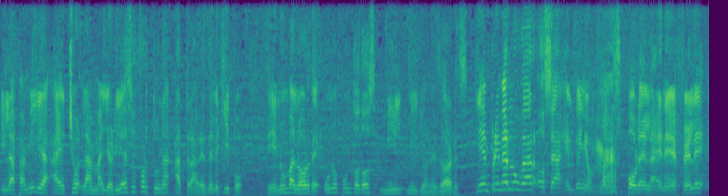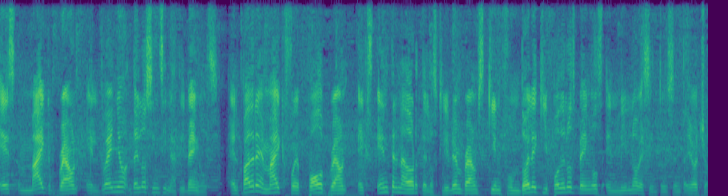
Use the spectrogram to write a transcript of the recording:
y la familia ha hecho la mayoría de su fortuna a través del equipo, tiene un valor de 1.2 mil millones de dólares. Y en primer lugar, o sea, el dueño más pobre de la NFL es Mike Brown, el dueño de los Cincinnati Bengals. El padre de Mike fue Paul Brown, ex entrenador de los Cleveland Browns, quien fundó el equipo de los Bengals en 1968.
